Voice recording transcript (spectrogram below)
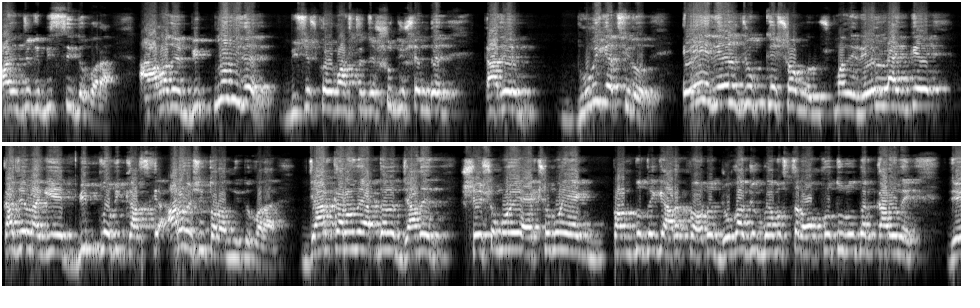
বাণিজ্যকে বিস্তৃত করা। আর আমাদের বিপ্লবীদের, বিশেষ করে মাস্টার যে সূর্য সেনদের কাজের ভূমিকা ছিল এই রেল যুগকে সব মানে রেল লাইনকে কাজে লাগিয়ে বিপ্লবী কাজকে আরও বেশি ত্বরান্বিত করা। যার কারণে আপনারা জানেন, সে সময়, এক সময় এক প্রান্ত থেকে আরেক প্রান্ত যোগাযোগ ব্যবস্থার অপ্রতুলতার কারণে যে,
